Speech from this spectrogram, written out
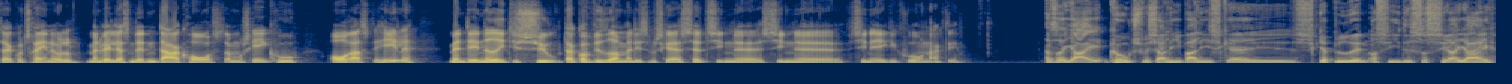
til at gå 3-0, man vælger sådan lidt en dark horse, der måske kunne overraske det hele, men det er nede i de syv, der går videre, man ligesom skal sætte sin, øh, sin, øh, sin æg i kurven -agtigt. Altså jeg, coach, hvis jeg lige bare lige skal, skal byde ind og sige det, så ser jeg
